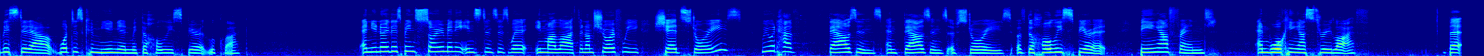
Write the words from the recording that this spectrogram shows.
listed out what does communion with the Holy Spirit look like? And you know, there's been so many instances where in my life, and I'm sure if we shared stories, we would have thousands and thousands of stories of the Holy Spirit being our friend and walking us through life. But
